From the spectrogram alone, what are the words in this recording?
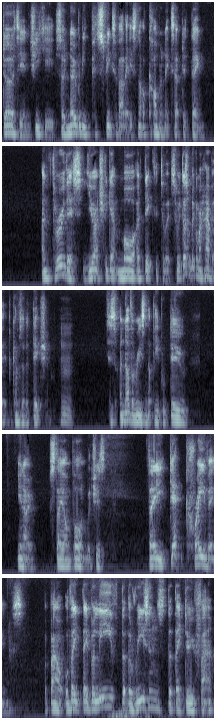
dirty and cheeky, so nobody p- speaks about it. It's not a common accepted thing. And through this, you actually get more addicted to it. So it doesn't become a habit; it becomes an addiction. Mm. Is another reason that people do, you know, stay on porn, which is they get cravings about, or they they believe that the reasons that they do fap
